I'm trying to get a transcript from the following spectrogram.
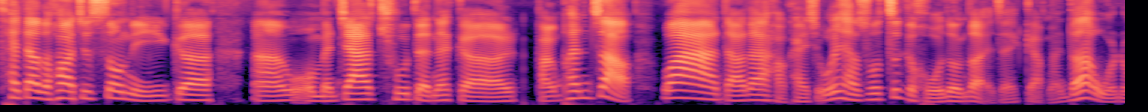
猜到的话就送你一个，呃，我们家出的那个防喷罩，哇！然后大家好开心。我想说这个活动到底在干嘛？然后我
